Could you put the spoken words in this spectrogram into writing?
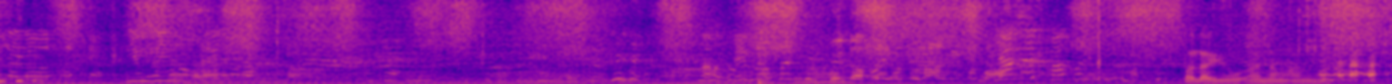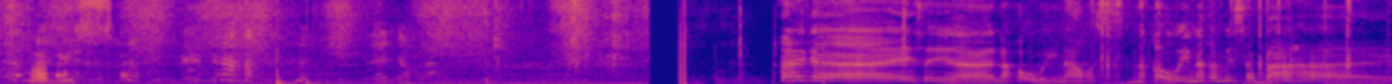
Yung Yanes, papaligin. Palayuan ng ano, hagis. Hi guys! Ayan, nakauwi na ako. Nakauwi na kami sa bahay.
